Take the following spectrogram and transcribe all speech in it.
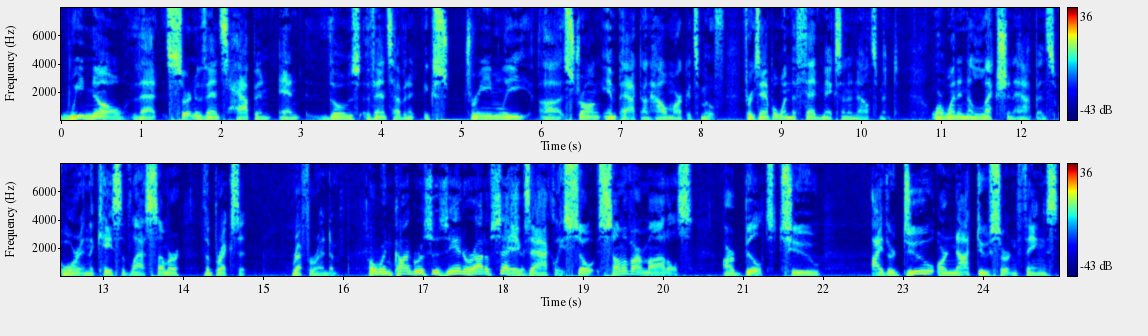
we know that certain events happen, and those events have an extremely uh, strong impact on how markets move. For example, when the Fed makes an announcement, or when an election happens, or in the case of last summer, the Brexit referendum. Or when Congress is in or out of session. Exactly. So some of our models are built to either do or not do certain things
